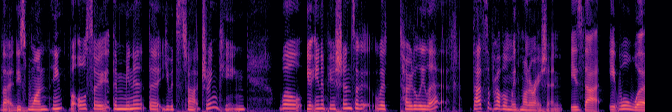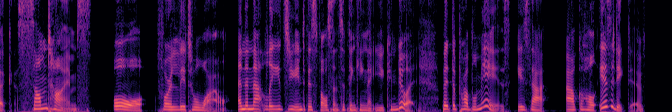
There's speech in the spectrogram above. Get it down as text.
That is one thing. But also the minute that you would start drinking, well, your inhibitions are, were totally left. That's the problem with moderation is that it will work sometimes or for a little while. And then that leads you into this false sense of thinking that you can do it. But the problem is is that alcohol is addictive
